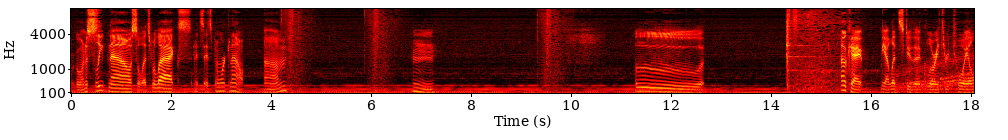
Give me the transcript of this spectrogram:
we're going to sleep now, so let's relax. It's it's been working out. Um. Hmm. Okay. Yeah, let's do the glory through toil.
